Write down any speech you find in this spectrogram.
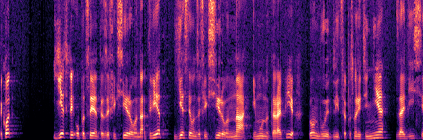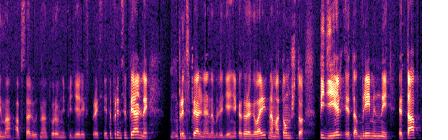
Так вот, если у пациента зафиксирован ответ, если он зафиксирован на иммунотерапию, то он будет длиться, посмотрите, независимо абсолютно от уровня PDL-экспрессии. Это принципиальное наблюдение, которое говорит нам о том, что PDL – это временный этап,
